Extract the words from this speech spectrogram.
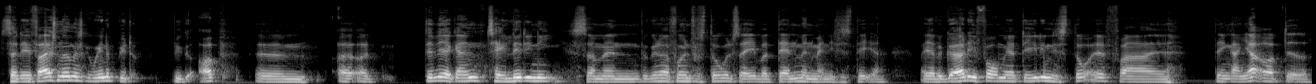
Så det er faktisk noget, man skal gå ind og bygge, bygge op. Øhm, og, og det vil jeg gerne tale lidt ind i, så man begynder at få en forståelse af, hvordan man manifesterer. Og jeg vil gøre det i form af at dele en historie fra øh, dengang jeg opdagede,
